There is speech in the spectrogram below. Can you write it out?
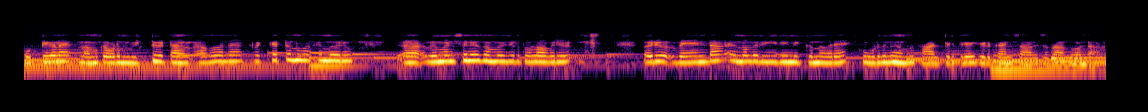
കുട്ടികളെ നമുക്ക് അവിടെ നിന്ന് വിട്ടുകിട്ടാൻ അതുപോലെ ക്രിക്കറ്റ് എന്ന് പറയുന്ന ഒരു വിമൻസിനെ സംബന്ധിച്ചിടത്തോളം അവർ ഒരു വേണ്ട എന്നുള്ള രീതിയിൽ നിൽക്കുന്നവരെ കൂടുതൽ നമ്മൾ താല്പര്യത്തിലേക്ക് എടുക്കാൻ സാധിച്ചത് അതുകൊണ്ടാണ്.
